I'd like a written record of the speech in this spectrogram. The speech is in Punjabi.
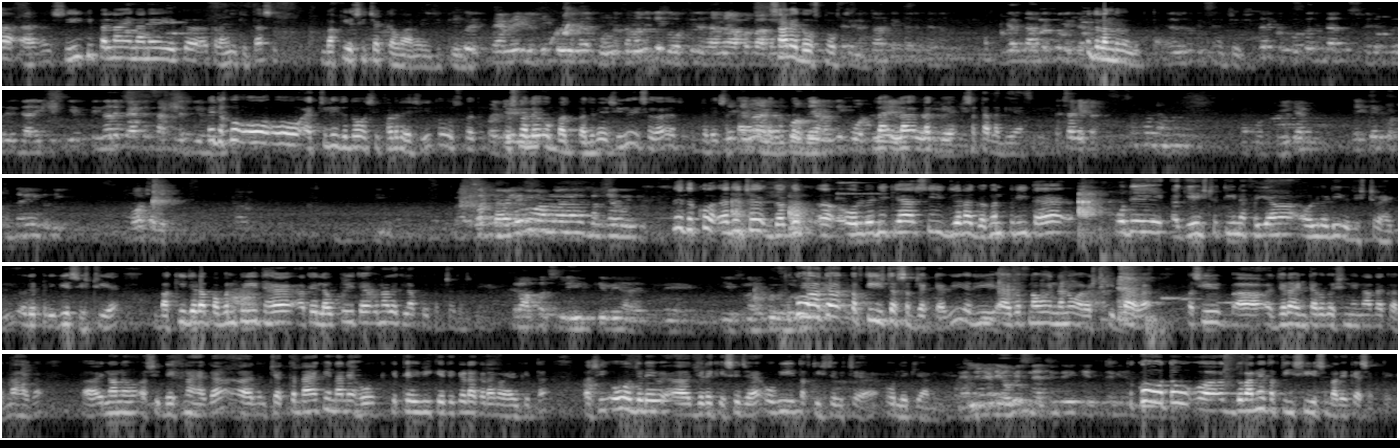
ਸੀ ਕਿ ਪਹਿਲਾਂ ਇਹਨਾਂ ਨੇ ਇੱਕ ਕ੍ਰਾਈਮ ਕੀਤਾ ਸੀ। ਬਾਕੀ ਅਸੀਂ ਚੈੱਕ ਕਰਵਾ ਰਹੇ ਜੀ ਕੀ। ਕੋਈ ਫੈਮਿਲੀ ਰਿਲੇਸ਼ਨ ਕੋਈ ਇਹਨਾਂ ਦਾ ਫੋਨ ਸੰਬੰਧ ਕਿ ਦੋਸਤੀ ਦੇ ਸਾਹਮਣੇ ਆਪਸ ਬਾਤ ਸਾਰੇ ਦੋਸਤ ਦੋਸਤ ਨੇ। ਗ੍ਰਿਫਤਾਰ ਕਿੱਥੇ ਕੀਤਾ ਜਲੰਧਰ ਨੂੰ ਕੀਤਾ। ਜੀ ਸਰ ਇੱਕ ਫੋਟੋ ਜਿੱਦਾਂ ਜਾਰੀ ਕੀਤੀ ਹੈ ਤਿੰਨਾਂ ਦੇ ਪੈਰ ਤੇ ਸੱਟ ਲੱਗੀ ਇਹ ਹੋਈ ਦੇਖੋ ਉਹ ਉਹ ਐਕਚੁਅਲੀ ਜਦੋਂ ਅਸੀਂ ਫੜ ਰਹੇ ਸੀ ਤਾਂ ਉਸ ਵੇਲੇ ਉਸ ਵੇਲੇ ਉਹ ਬਚ ਰਹੇ ਸੀ ਇਸ ਜਿਹੜੇ ਸੱਟਾਂ ਲੱਗ- ਲੱਗ ਗਿਆ ਸੱਟਾਂ ਲੱਗਿਆ ਸੀ। ਅੱਛਾ ਕੀਤਾ ਠੀਕ ਹੈ। ਇੱਕ ਇੱਕ ਪੁੱਛਦਾ ਨਹੀਂ ਕਦੀ ਬਹੁਤ ਅੱਛਾ ਕੀਤਾ ਸਰ ਪਹਿਲੇ ਵੀ ਮਾਮਲਾ ਦਰਜਾ ਕੋਈ? ਨਹੀਂ ਦੇਖੋ ਇਹਦੇ ਚ ਗਗਨ ਆਲਰੇਡੀ ਕਿਹਾ ਸੀ ਜਿਹੜਾ ਗਗਨਪ੍ਰੀਤ ਹੈ ਉਹਦੇ ਅਗੇਂਸਟ ਤਿੰਨ ਐਫਆਈਆਰ ਆਲਰੇਡੀ ਰਜਿਸਟਰ ਹੈਗੀ ਉਹਦੇ ਪ੍ਰੀਵੀਅਸ ਹਿਸਟਰੀ ਹੈ। ਬਾਕੀ ਜਿਹੜਾ ਪਵਨਪ੍ਰੀਤ ਹੈ ਅਤੇ ਲਵਪ੍ਰੀਤ ਹੈ ਉਹਨਾਂ ਦੇ ਖਿਲਾਫ ਕੋਈ ਪਰਚਾ ਦਰਜ ਨਹੀਂ ਹੈ। ਫਿਰ ਆਪਸ ਲਿੰਕ ਕਿਵੇਂ ਆਏ ਨੇ? ਕੀ ਸੁਣਾਓ ਕੋਈ ਹੋਰ ਕੋ ਵੀ ਆ ਤਾਂ ਹੈ? ਤਫਤੀਸ਼ ਦਾ ਸਬਜੈਕਟ ਹੈ ਜੀ ਜੀ ਐਜ਼ ਆਫ ਨਾਓ ਇਹਨਾਂ ਨੂੰ ਅਰੈਸਟ ਕੀਤਾ ਹੈਗਾ ਅਸੀਂ ਜਿਹੜਾ ਇੰਟਰੋਗੇਸ਼ਨ ਇਹਨਾਂ ਦਾ ਕਰਨਾ ਹੈਗਾ ਇਹਨਾਂ ਨੂੰ ਅਸੀਂ ਦੇਖਣਾ ਹੈਗਾ ਚੈੱਕ ਕਰਨਾ ਹੈ ਕਿ ਇਹਨਾਂ ਨੇ ਹੋਰ ਕਿੱਥੇ ਵੀ ਕਿਤੇ ਕਿਹੜਾ ਕਿਹੜਾ ਕ੍ਰਾਈਮ ਕੀਤਾ। ਅਸੀਂ ਉਹ ਜਿਹੜੇ ਜਿਹੜੇ ਕੇਸਿਸ ਹੈ ਉਹ ਵੀ ਤਫਤੀਸ਼ ਦੇ ਵਿੱਚ ਹੈ ਉਹ ਲੈ ਕੇ ਆਣਗੇ ਪਹਿਲੇ ਜਿਹੜੇ ਉਹ ਵੀ ਸਨੈਚਿੰਗ ਦੇ ਕੇਸ ਤੇ ਕੋ ਤਾਂ ਦੌਰਾਨੇ ਤਫਤੀਸ਼ ਇਸ ਬਾਰੇ ਕਹਿ ਸਕਦੇ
